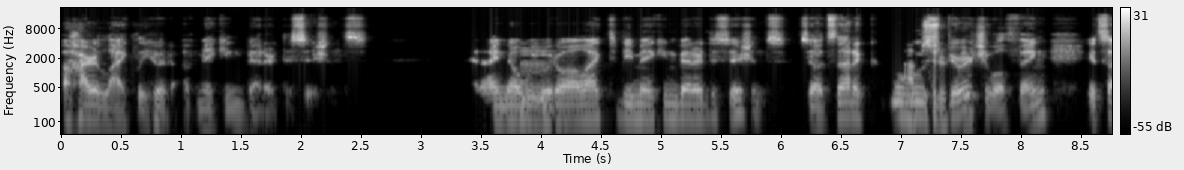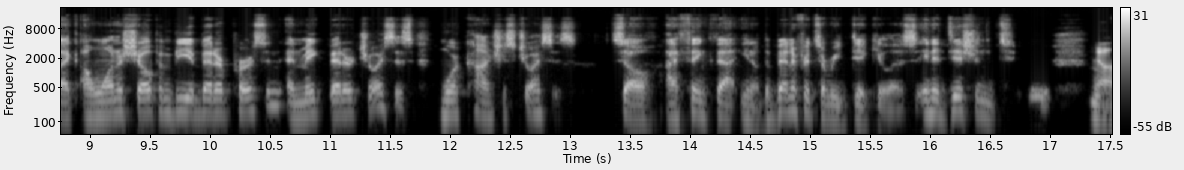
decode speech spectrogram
a higher likelihood of making better decisions. And I know mm. we would mm. all like to be making better decisions. So it's not a spiritual thing. It's like, I want to show up and be a better person and make better choices, more conscious choices. So I think that, you know, the benefits are ridiculous. In addition to yeah.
